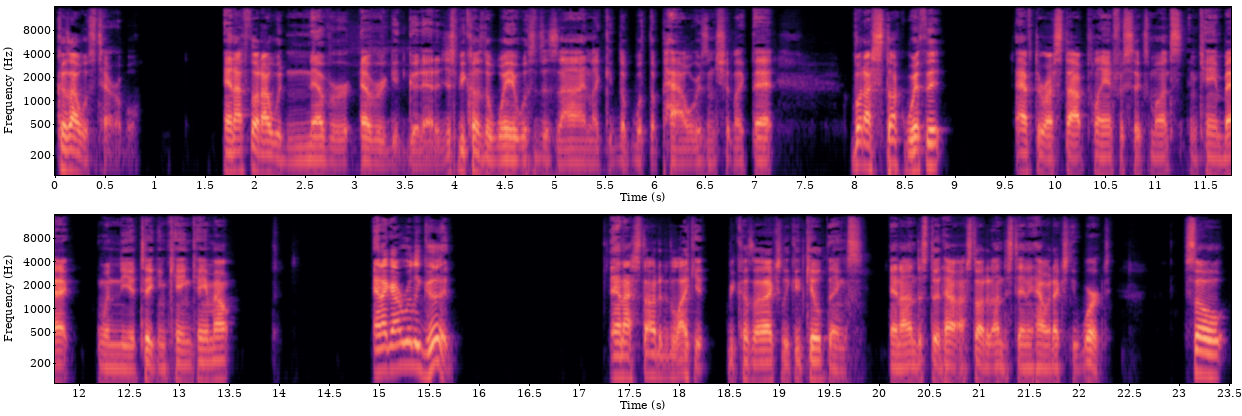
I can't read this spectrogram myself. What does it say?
because I was terrible, and I thought I would never ever get good at it just because the way it was designed, like the, with the powers and shit like that. But I stuck with it after I stopped playing for six months and came back when the Taken King came out, and I got really good, and I started to like it because I actually could kill things and I understood how I started understanding how it actually worked. So,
